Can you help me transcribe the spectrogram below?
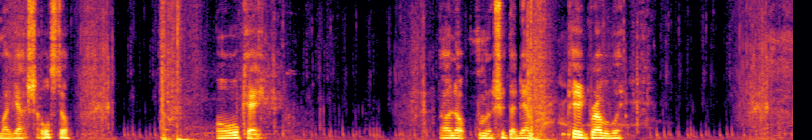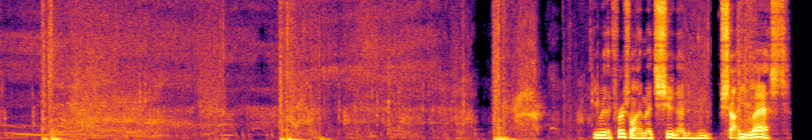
Oh my gosh, hold still. Okay. Oh no, I'm gonna shoot that damn pig probably. You were the first one I meant shooting. I shot you last.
